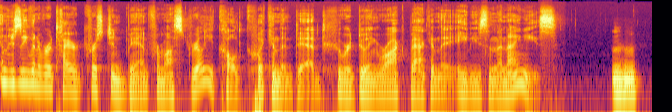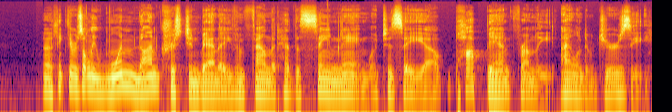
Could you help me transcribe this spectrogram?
And there's even a retired Christian band from Australia called Quick and the Dead who were doing rock back in the 80s and the 90s. hmm And I think there was only one non Christian band I even found that had the same name, which is a uh, pop band from the island of Jersey.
